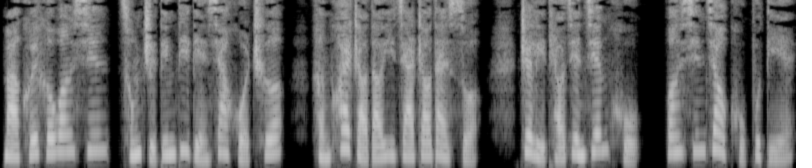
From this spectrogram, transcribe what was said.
马奎和汪鑫从指定地点下火车，很快找到一家招待所，这里条件艰苦，汪鑫叫苦不迭。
